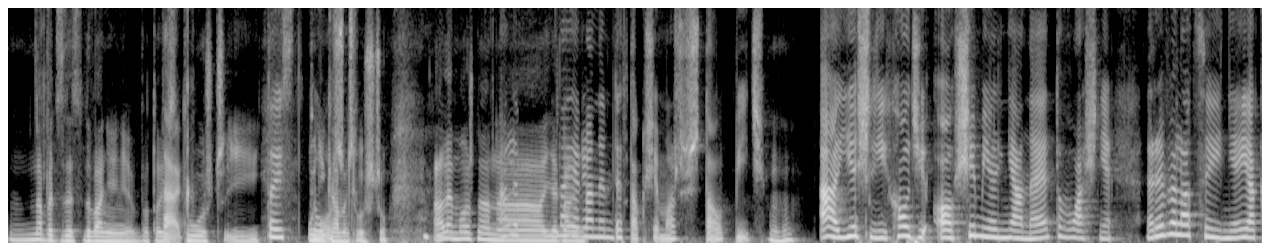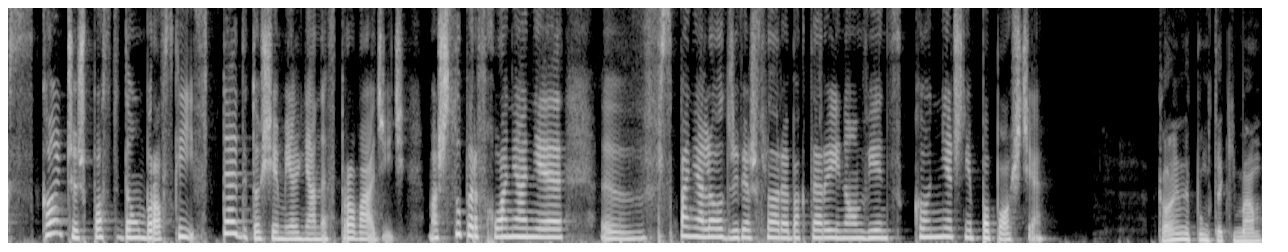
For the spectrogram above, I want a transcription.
Nawet zdecydowanie nie, bo to tak. jest tłuszcz i jest unikamy tłuszczu. Ale można na, Ale jaglanym... na jaglanym detoksie możesz to pić. Mhm. A jeśli chodzi o siemielniane, to właśnie rewelacyjnie, jak skończysz post Dąbrowskiej, wtedy to siemielniane wprowadzić. Masz super wchłanianie, yy, wspaniale odżywiasz florę bakteryjną, więc koniecznie po poście. Kolejny punkt taki mam.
